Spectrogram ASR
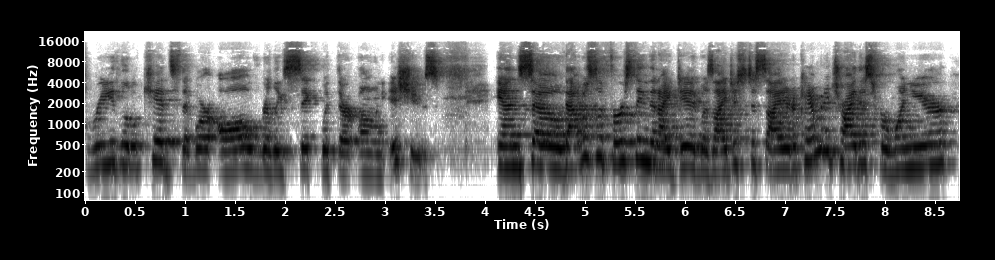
three little kids that were all really sick with their own issues. And so that was the first thing that I did was I just decided, okay, I'm going to try this for one year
